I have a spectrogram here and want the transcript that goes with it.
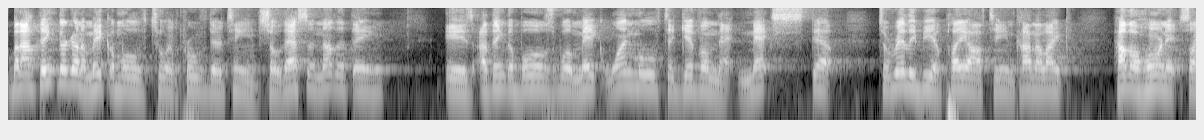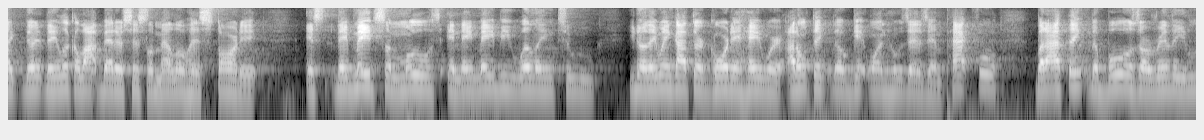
but I think they're going to make a move to improve their team. So that's another thing is I think the Bulls will make one move to give them that next step to really be a playoff team, kind of like how the Hornets, like they look a lot better since LaMelo has started. It's, they've made some moves and they may be willing to you know, they went got their Gordon Hayward. I don't think they'll get one who's as impactful, but I think the Bulls are really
